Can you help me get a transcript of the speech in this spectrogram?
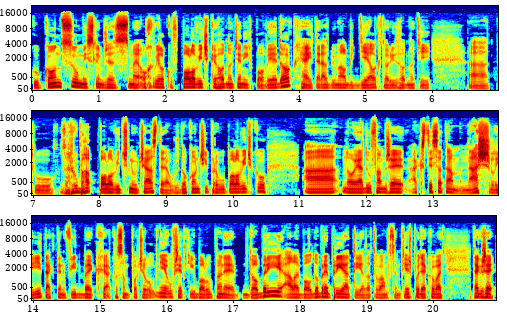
ku koncu. Myslím, že sme o chvíľku v polovičke hodnotených poviedok. Hej, teraz by mal byť diel, ktorý zhodnotí uh, tú zhruba polovičnú časť, teda už dokončí prvú polovičku. A no ja dúfam, že ak ste sa tam našli, tak ten feedback, ako som počul, nie u všetkých bol úplne dobrý, ale bol dobre prijatý a za to vám chcem tiež poďakovať. Takže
